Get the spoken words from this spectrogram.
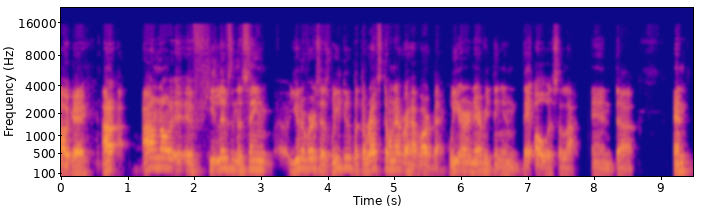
Okay, I I don't know if he lives in the same uh, universe as we do, but the refs don't ever have our back. We earn everything, and they owe us a lot. And uh, and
